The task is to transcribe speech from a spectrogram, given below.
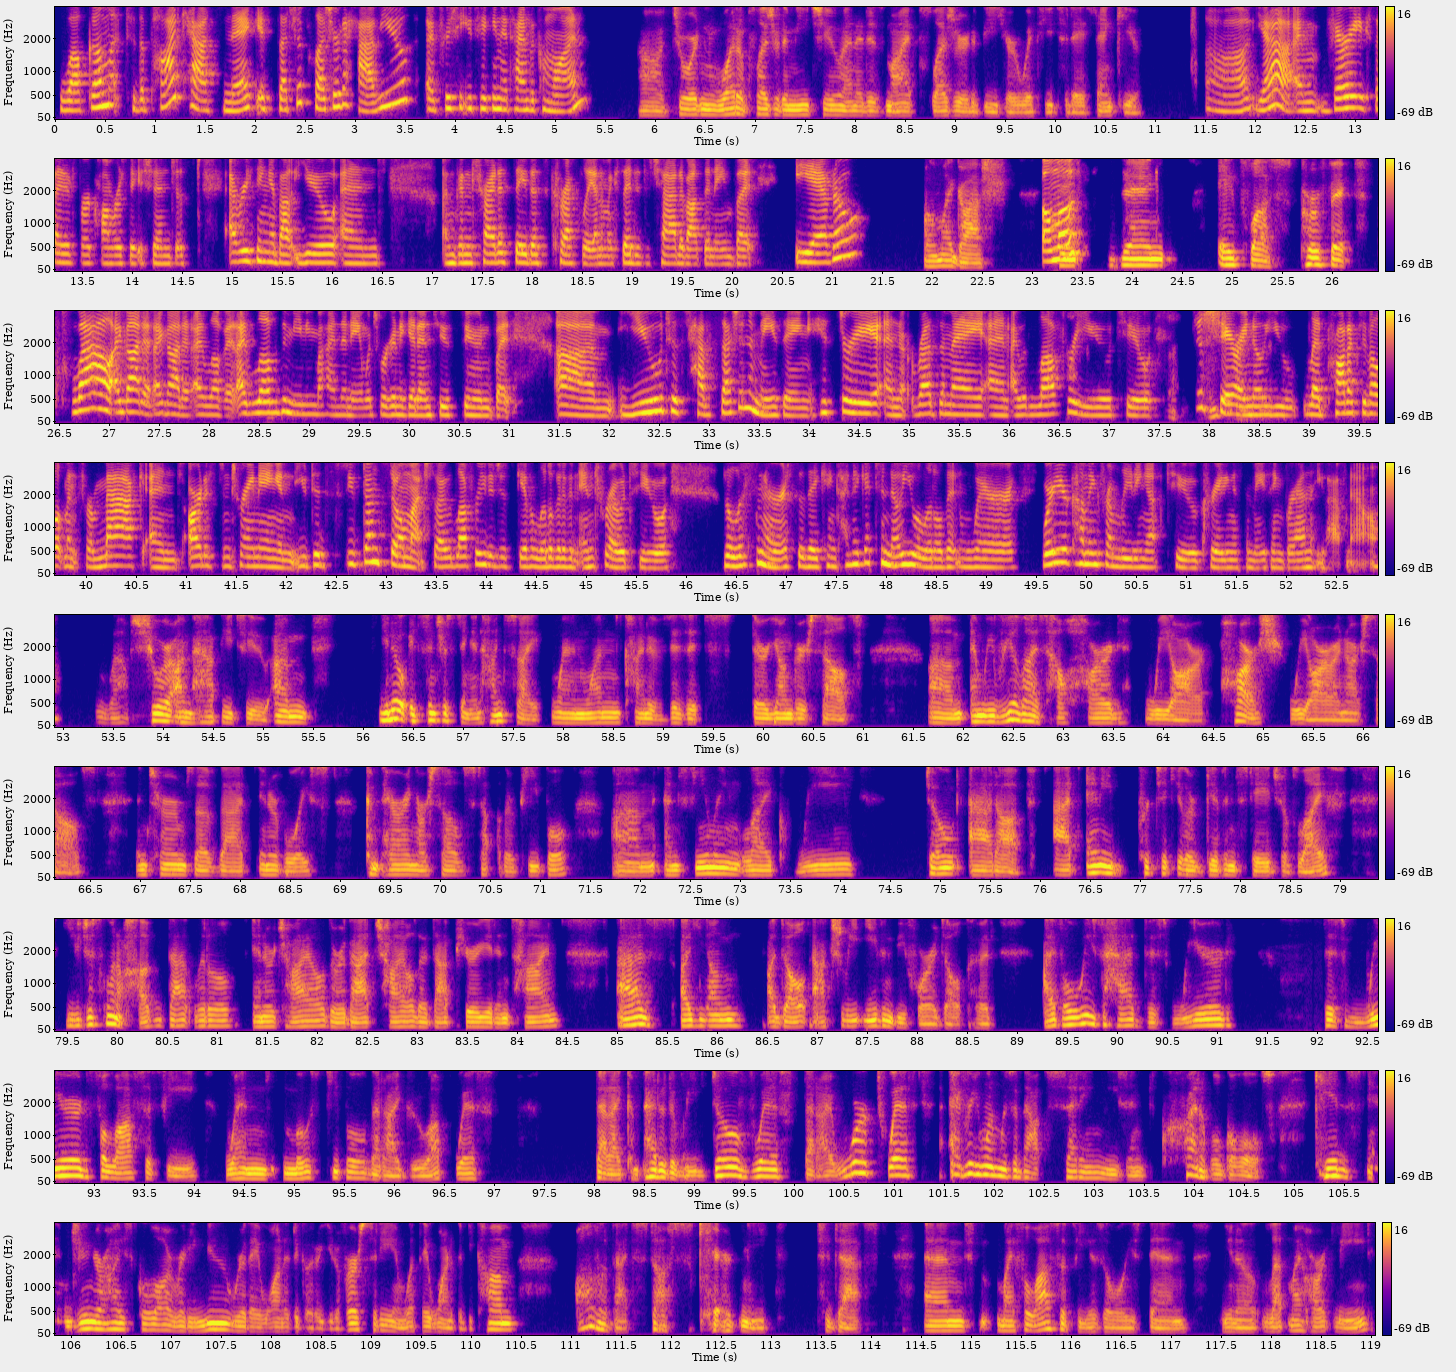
Welcome to the podcast, Nick. It's such a pleasure to have you. I appreciate you taking the time to come on. Uh, Jordan, what a pleasure to meet you. And it is my pleasure to be here with you today. Thank you. Uh, yeah, I'm very excited for a conversation, just everything about you. And I'm going to try to say this correctly. And I'm excited to chat about the name, but Iero? Oh my gosh. Almost. Dang, dang a plus, perfect. Wow, I got it. I got it. I love it. I love the meaning behind the name, which we're going to get into soon. But um, you just have such an amazing history and resume, and I would love for you to just share. I know you led product development for Mac and artist in training, and you did. You've done so much. So I would love for you to just give a little bit of an intro to the listeners so they can kind of get to know you a little bit and where where you're coming from leading up to creating this amazing brand that you have now. Wow, sure, I'm happy to. Um, you know, it's interesting in hindsight when one kind of visits their younger self, um, and we realize how hard we are, harsh we are on ourselves in terms of that inner voice, comparing ourselves to other people, um, and feeling like we don't add up at any particular given stage of life you just want to hug that little inner child or that child at that period in time. As a young adult, actually, even before adulthood, I've always had this weird, this weird philosophy when most people that I grew up with, that I competitively dove with, that I worked with, everyone was about setting these incredible goals kids in junior high school already knew where they wanted to go to university and what they wanted to become. All of that stuff scared me to death. And my philosophy has always been, you know, let my heart lead,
